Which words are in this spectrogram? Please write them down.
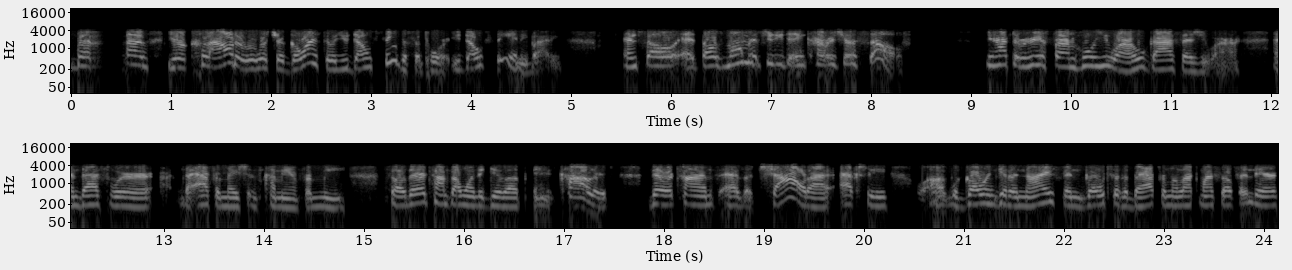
But because you're clouded with what you're going through, you don't see the support. You don't see anybody. And so at those moments, you need to encourage yourself. You have to reaffirm who you are, who God says you are. And that's where the affirmations come in for me. So there are times I wanted to give up in college. There were times as a child I actually uh, would go and get a knife and go to the bathroom and lock myself in there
